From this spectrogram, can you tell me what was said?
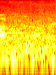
パ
